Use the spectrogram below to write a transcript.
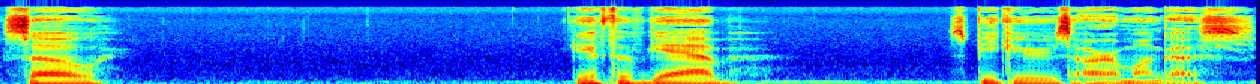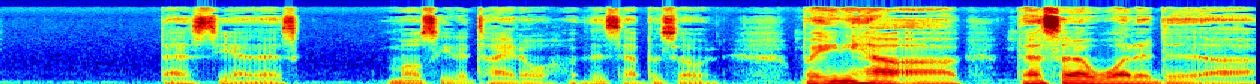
so, gift of gab speakers are among us. That's yeah, that's mostly the title of this episode. But anyhow, uh, that's what I wanted to uh,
